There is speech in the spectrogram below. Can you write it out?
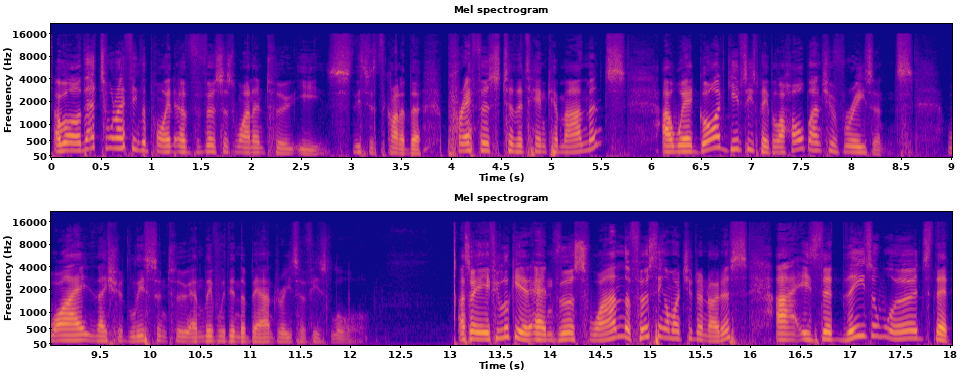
Oh, well, that's what I think the point of verses 1 and 2 is. This is the, kind of the preface to the Ten Commandments, uh, where God gives his people a whole bunch of reasons why they should listen to and live within the boundaries of his law. Uh, so, if you look at, it in verse 1, the first thing I want you to notice uh, is that these are words that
